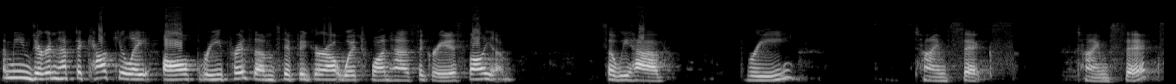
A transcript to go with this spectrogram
That means you're going to have to calculate all three prisms to figure out which one has the greatest volume. So we have 3 times 6 times 6.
